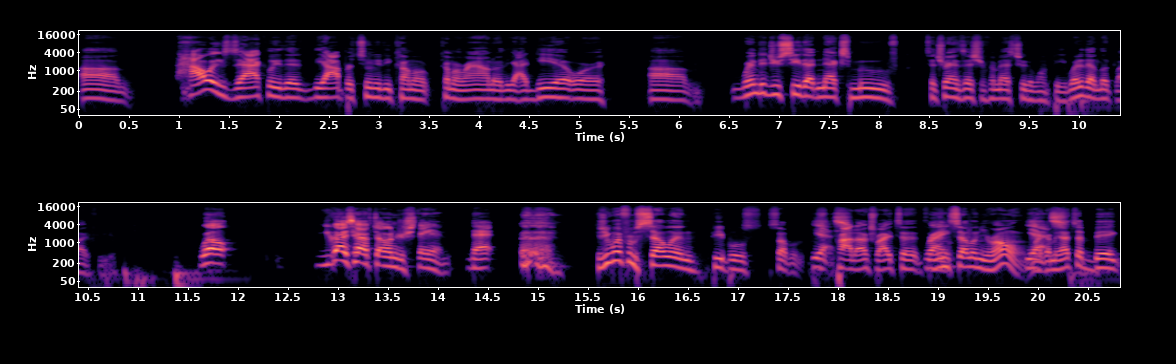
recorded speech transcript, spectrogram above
Um, how exactly did the opportunity come come around or the idea or um, when did you see that next move to transition from S2 to 1P? What did that look like for you? well, you guys have to understand that Because you went from selling people's supplements, Yes. products, right, to, to then selling your own. Like, I mean, that's a big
